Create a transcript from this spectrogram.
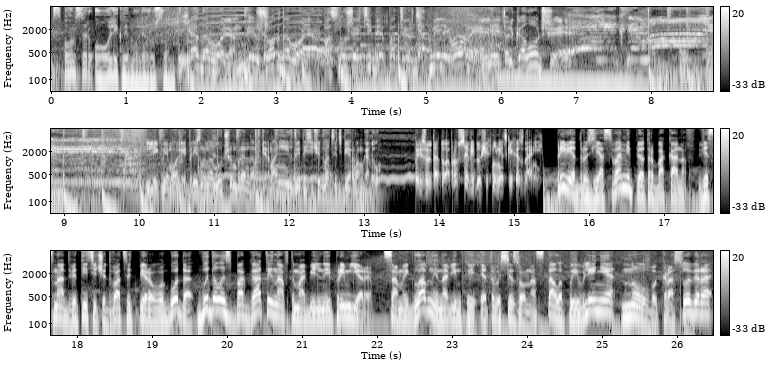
Спонсор ООО «Ликвимоли Руслан». Я доволен, движок доволен. Послушай, тебе подтвердят миллионы. Лей только лучшие. Ликвимоли признана лучшим брендом в Германии в 2021 году. По результату опроса ведущих немецких изданий. Привет, друзья, с вами Петр Баканов. Весна 2021 года выдалась богатой на автомобильные премьеры. Самой главной новинкой этого сезона стало появление нового кроссовера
